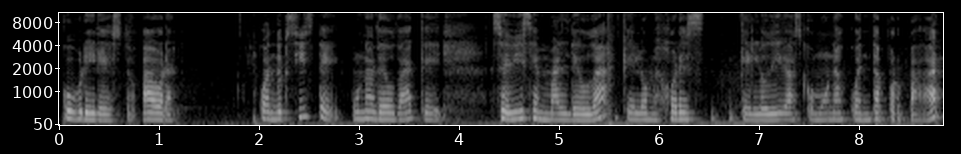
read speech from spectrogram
cubrir esto. Ahora, cuando existe una deuda que se dice mal deuda, que lo mejor es que lo digas como una cuenta por pagar,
